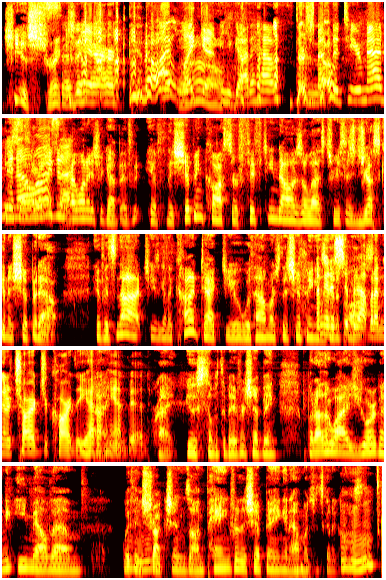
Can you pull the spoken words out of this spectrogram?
She is strict. So there. You know, I like Wow. it. You got to have There's a no- method to your madness. You know So let me just- I want to just recap. If if the shipping costs are fifteen dollars or less, Teresa's just going to ship it out. If it's not, she's going to contact you with how much the shipping is. I'm is going going to ship it out, but I'm going to charge your card that you had on hand bid. right. You still have to pay for shipping, but otherwise, you're going to email them with Mm-hmm. instructions on paying for the shipping and how much it's going to cost.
